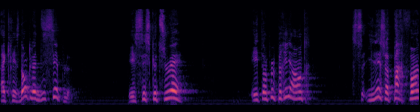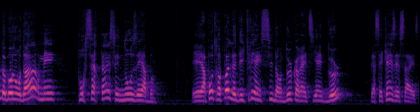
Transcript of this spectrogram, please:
à Christ. Donc, le disciple, et c'est ce que tu es, est un peu pris entre. Il est ce parfum de bonne odeur, mais pour certains, c'est nauséabond. Et l'apôtre Paul le décrit ainsi dans 2 Corinthiens 2, versets 15 et 16.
